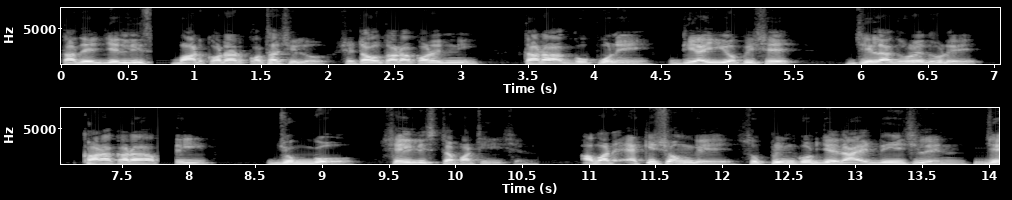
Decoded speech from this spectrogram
তাদের যে লিস্ট বার করার কথা ছিল সেটাও তারা করেননি। তারা গোপনে ডিআই অফিসে জেলা ধরে ধরে কারা কারা এই যোগ্য সেই লিস্টটা পাঠিয়েছেন। আবার একই সঙ্গে সুপ্রিম কোর্ট যে রায় দিয়েছিলেন যে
